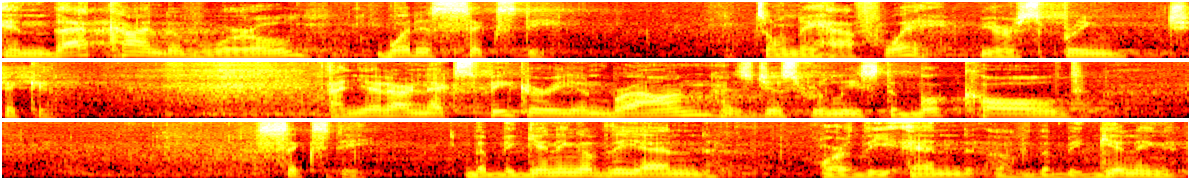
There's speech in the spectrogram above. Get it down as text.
in that kind of world, what is 60? It's only halfway. You're a spring chicken. And yet, our next speaker, Ian Brown, has just released a book called 60 The Beginning of the End, or The End of the Beginning,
